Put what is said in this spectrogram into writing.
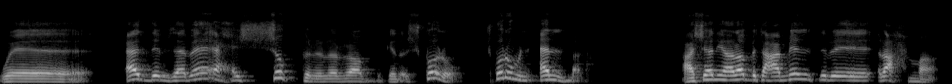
وقدم ذبائح الشكر للرب كده. اشكره. اشكره من قلبك. عشان يا رب تعاملت برحمة.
